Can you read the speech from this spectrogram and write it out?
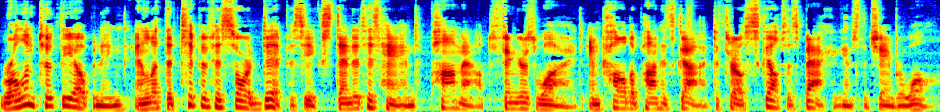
Roland took the opening and let the tip of his sword dip as he extended his hand, palm out, fingers wide, and called upon his god to throw Skeltus back against the chamber wall.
